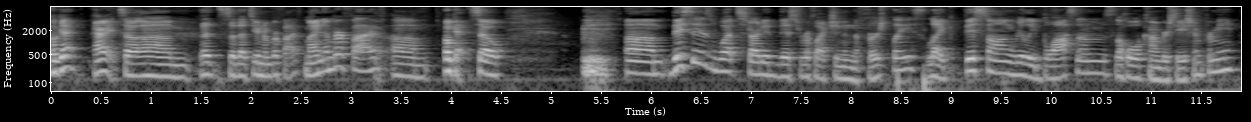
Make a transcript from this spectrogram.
Okay, all right. So um, that's so that's your number five. My number five. Um, okay, so um, this is what started this reflection in the first place. Like this song really blossoms the whole conversation for me,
